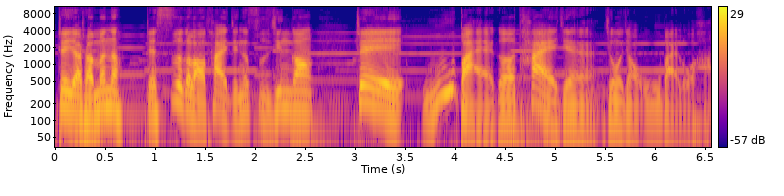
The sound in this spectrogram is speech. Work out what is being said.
这叫什么呢？这四个老太监叫四金刚，这五百个太监就叫五百罗汉。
